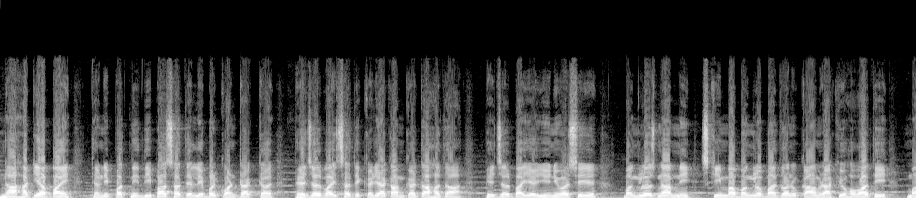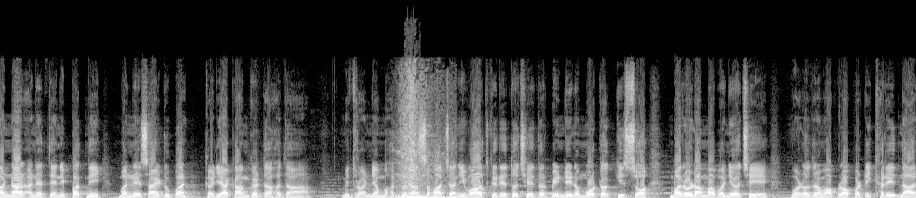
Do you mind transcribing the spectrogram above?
ના હાટિયાભાઈ તેમની પત્ની દીપા સાથે લેબર કોન્ટ્રાક્ટર ભેજલભાઈ સાથે કડિયા કામ કરતા હતા. ભેજલભાઈએ યુનિવર્સિટી બંગલોઝ નામની સ્કીમમાં બંગલો બાંધવાનું કામ રાખ્યું હોવાથી મરનાર અને તેની પત્ની બંને સાઇટ ઉપર કડિયા કામ કરતા હતા. મિત્રો, અન્ય મહત્વના સમાચારની વાત કરીએ તો છેતરપિંડીનો મોટો કિસ્સો બરોડામાં બન્યો છે. વડોદરામાં પ્રોપર્ટી ખરીદનાર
